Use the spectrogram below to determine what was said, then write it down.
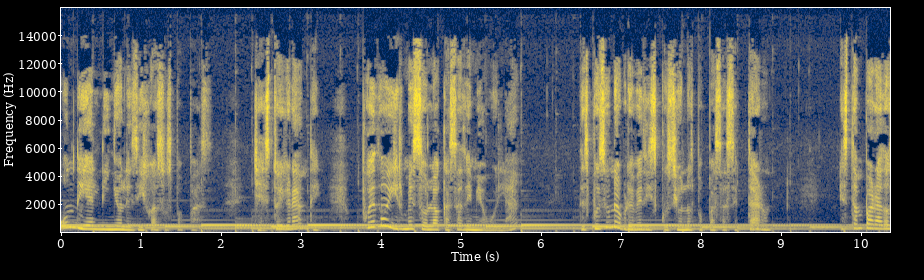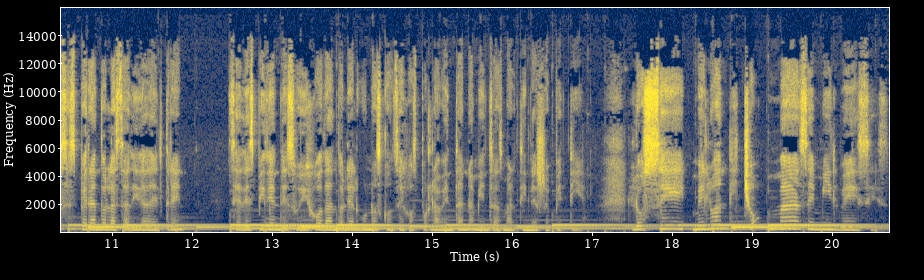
Un día el niño les dijo a sus papás, ya estoy grande, ¿puedo irme solo a casa de mi abuela? Después de una breve discusión los papás aceptaron. Están parados esperando la salida del tren. Se despiden de su hijo dándole algunos consejos por la ventana mientras Martín les repetía. Lo sé, me lo han dicho más de mil veces.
